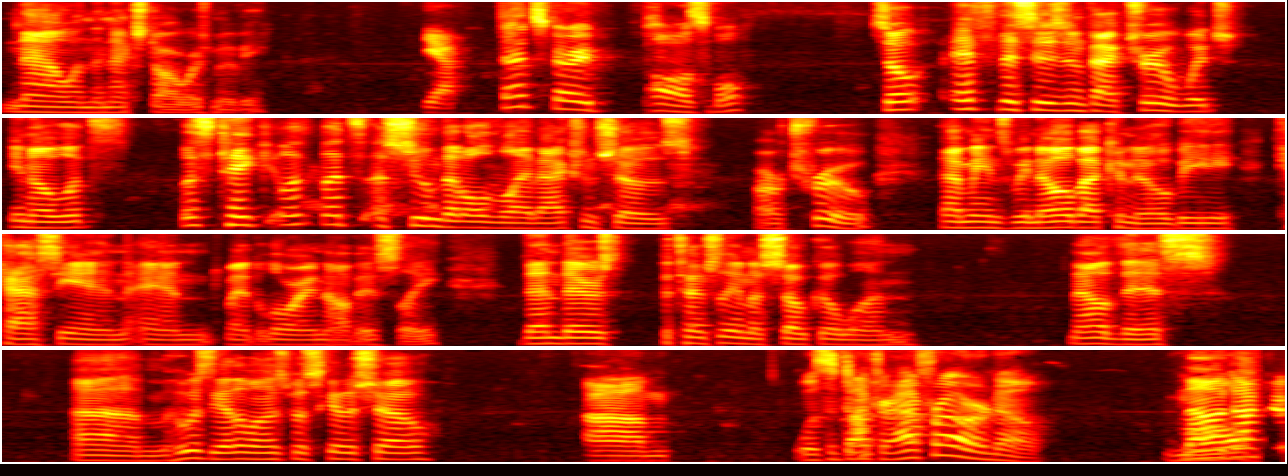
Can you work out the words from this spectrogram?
now and the next Star Wars movie. Yeah, that's very plausible. So if this is in fact true, which you know, let's let's take let, let's assume that all the live action shows are true. That means we know about Kenobi, Cassian, and Mandalorian, obviously. Then there's potentially an Ahsoka one. Now this. Um, who was the other one who was supposed to get a show? Um, Was it Doctor Aphra or no? No, Doctor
